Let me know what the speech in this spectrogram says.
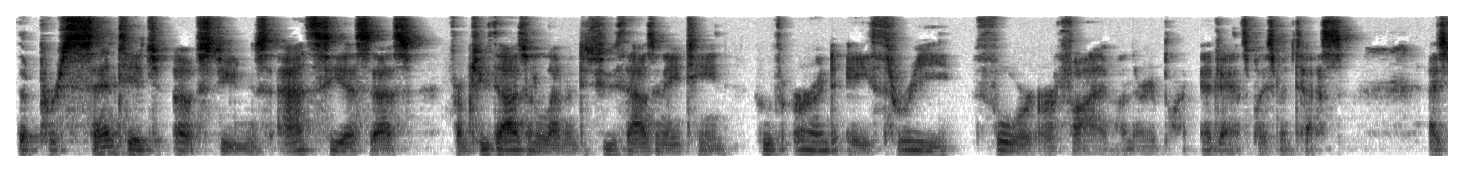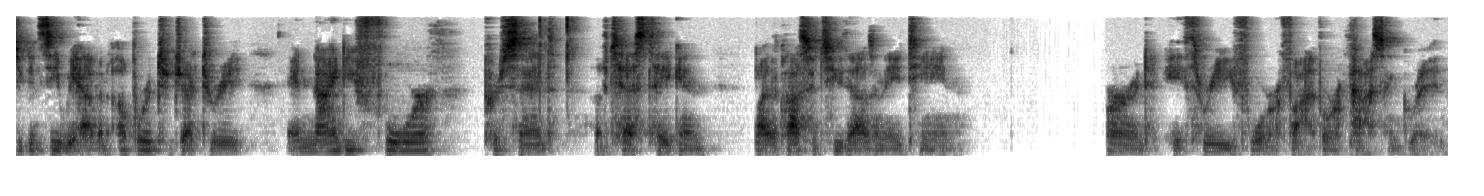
the percentage of students at CSS from 2011 to 2018 who've earned a 3, 4, or 5 on their advanced placement tests. As you can see, we have an upward trajectory and 94 percent of tests taken by the class of 2018 earned a 3, 4, or 5, or a passing grade.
